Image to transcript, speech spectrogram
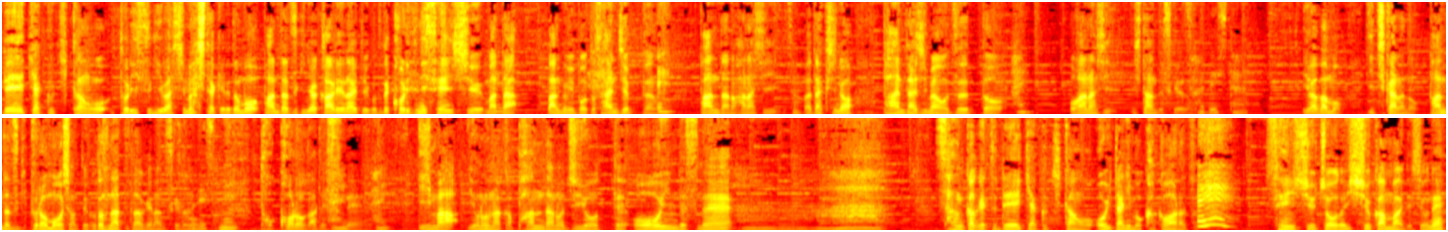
冷却期間を取りすぎはしましたけれどもパンダ好きには変わりないということで懲りずに先週また番組冒頭30分えパンダの話私のパンダ自慢をずっとはい。お話ししたんですけれども。そうでした。いわばもう一からのパンダ好きプロモーションということになってたわけなんですけども。そうですね。ところがですね、はい。はい今世の中パンダの需要って多いんですね。あ3ヶ月冷却期間を置いたにもかかわらず、先週ちょうど1週間前ですよね、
